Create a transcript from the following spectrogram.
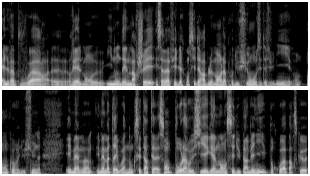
elle va pouvoir euh, réellement euh, inonder le marché et ça va affaiblir considérablement la production aux États-Unis, en, Corée du Sud et même et même à Taïwan. Donc c'est intéressant. Pour la Russie également, c'est du pain béni. Pourquoi? Parce que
